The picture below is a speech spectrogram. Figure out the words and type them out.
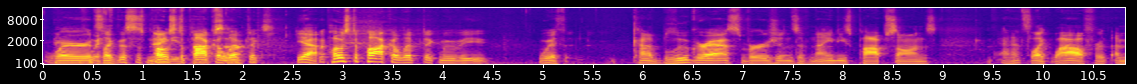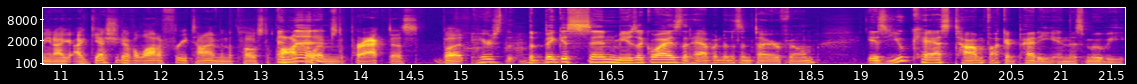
where it's like this is post-apocalyptic. Yeah, post-apocalyptic movie with kind of bluegrass versions of 90s pop songs. And it's like, wow, for I mean, I, I guess you'd have a lot of free time in the post-apocalypse then- to practice, but here's the, the biggest sin music wise that happened in this entire film is you cast Tom fucking Petty in this movie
